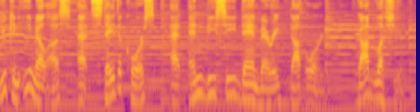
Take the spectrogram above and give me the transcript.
You can email us at staythecourse at nbcdanbury.org. God bless you.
